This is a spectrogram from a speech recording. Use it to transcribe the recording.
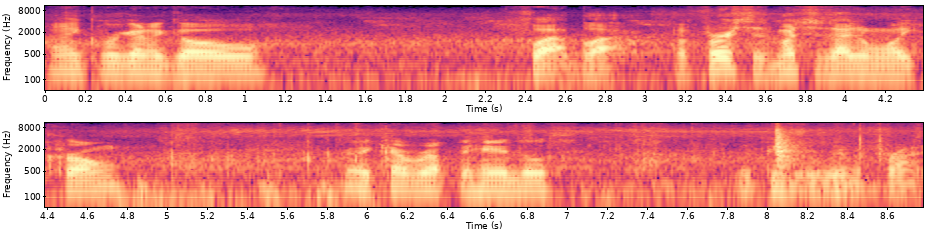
I think we're gonna go flat black. But first, as much as I don't like chrome, I'm gonna cover up the handles, the pieces in the front.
